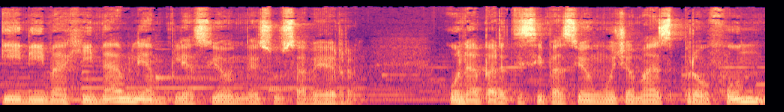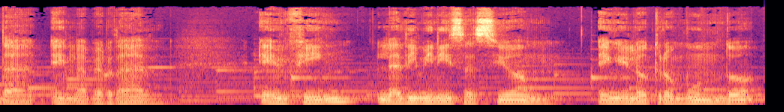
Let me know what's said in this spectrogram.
inimaginable ampliación de su saber, una participación mucho más profunda en la verdad. En fin, la divinización en el otro mundo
